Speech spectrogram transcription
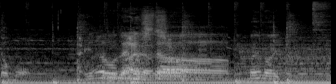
どうもありがとうございました。バイバイ。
